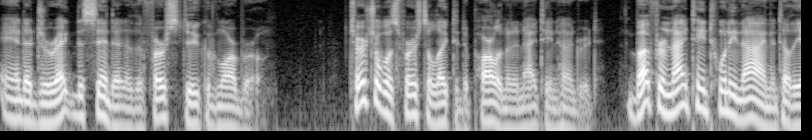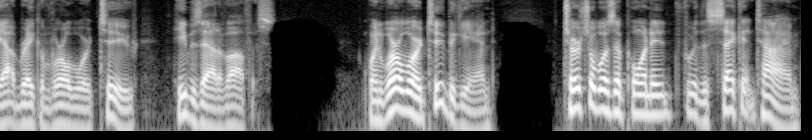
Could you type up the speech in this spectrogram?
and a direct descendant of the first Duke of Marlborough. Churchill was first elected to Parliament in 1900, but from 1929 until the outbreak of World War II, he was out of office. When World War II began, Churchill was appointed for the second time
